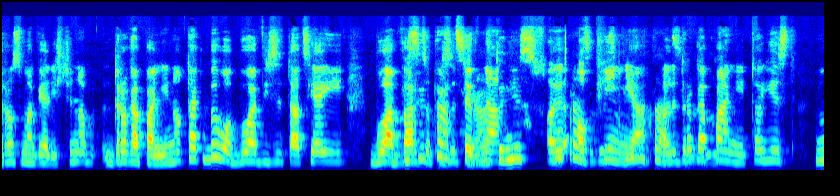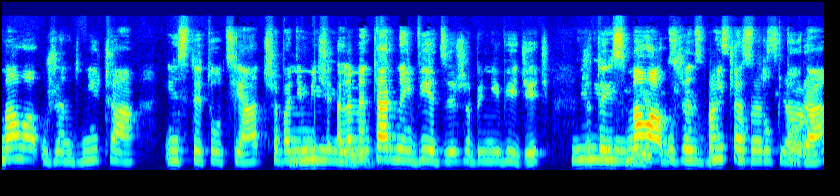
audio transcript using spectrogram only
rozmawialiście. No, droga Pani, no tak było, była wizytacja i była wizytacja, bardzo pozytywna opinia, ale droga no. Pani, to jest mała urzędnicza instytucja, trzeba nie, nie mieć nie, elementarnej wiedzy, żeby nie wiedzieć, nie, że to jest mała urzędnicza struktura,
